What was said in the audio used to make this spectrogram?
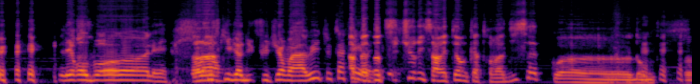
les robots, les... tout Voilà. ce qui vient du futur, voilà, oui, tout à fait. Ah bah, ouais. notre futur, il s'arrêtait en 97, quoi. euh, donc, euh,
